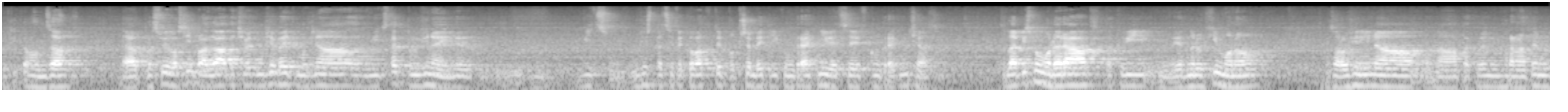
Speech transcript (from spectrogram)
to říkal Honza, pro svůj vlastní plagát a člověk může být možná víc tak pružný, že víc může specifikovat ty potřeby té konkrétní věci v konkrétní čas. Tohle je písmo moderát, takový jednoduchý mono, založený na, na takovém hranatém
